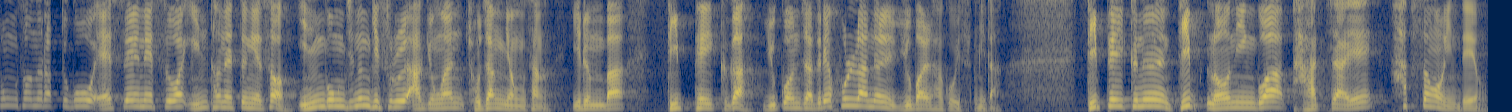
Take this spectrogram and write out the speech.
총선을 앞두고 SNS와 인터넷 등에서 인공지능 기술을 악용한 조작 영상, 이른바 딥페이크가 유권자들의 혼란을 유발하고 있습니다. 딥페이크는 딥러닝과 가짜의 합성어인데요.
